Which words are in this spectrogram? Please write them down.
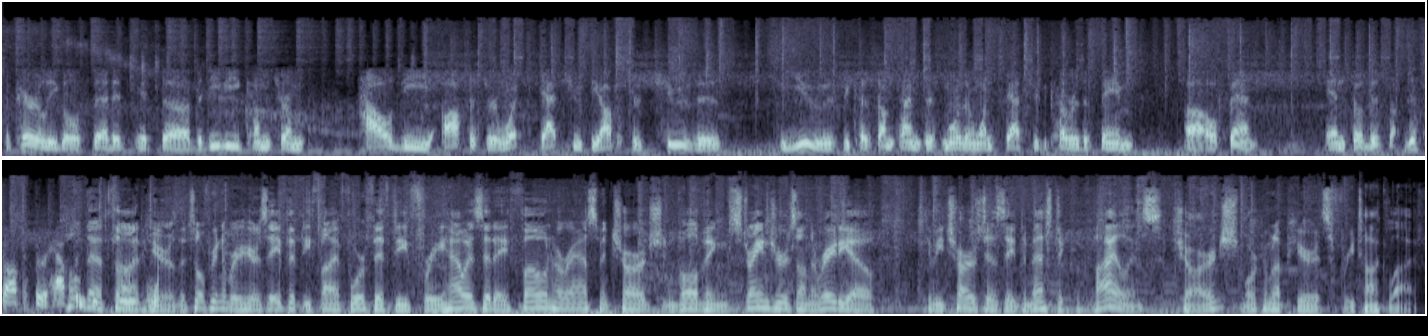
the paralegal said it, it uh, the DV comes from how the officer, what statute the officer chooses to use because sometimes there's more than one statute to cover the same uh, offense. And so this this officer happens Hold that to thought choose- here. The toll free number here is 855 450 free. How is it a phone harassment charge involving strangers on the radio can be charged as a domestic violence charge? More coming up here. It's Free Talk Live.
